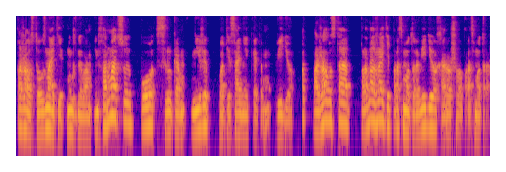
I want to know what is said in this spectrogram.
Пожалуйста, узнайте нужную вам информацию по ссылкам ниже в описании к этому видео. Пожалуйста, продолжайте просмотр видео. Хорошего просмотра.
